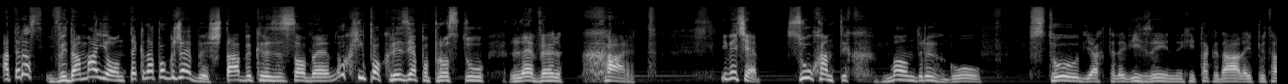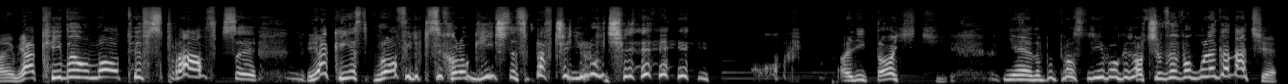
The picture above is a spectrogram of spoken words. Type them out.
a teraz wyda majątek na pogrzeby, sztaby kryzysowe, no hipokryzja po prostu level hard. I wiecie, słucham tych mądrych głów w studiach telewizyjnych i tak dalej, pytają, jaki był motyw sprawcy, jaki jest profil psychologiczny sprawczyni ludzi. Litości. Nie, no po prostu nie mogę. O czym wy w ogóle gadacie?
